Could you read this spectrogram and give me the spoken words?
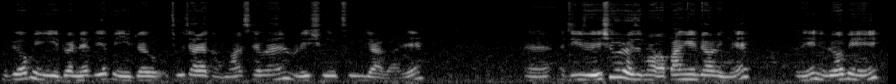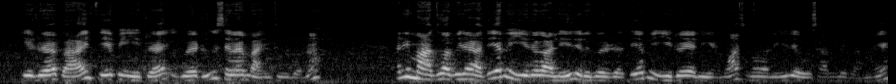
ငပြောပင်ရေအတွက်နဲ့တရက်ပင်ရေအတွက်ကိုအချိုးချတဲ့အခါမှာ7 ratio 2ရပါတယ် အဲဒီ ratio တွေကျွန်တော်အပိုင်းငင်းပြောလိမ့်မယ်။ဒီနေ့ပြောပြင်ရေတွက် by တရက်ပင်ရေတွက် equal to 7 by 2ပေါ့နော်။အဲ့ဒီမှာသူကပြတာတရက်ပင်ရေတွက်က40လို့ပြောတယ်တရက်ပင်ရေတွက်ရဲ့နေရာမှာကျွန်တော်40ကိုစားလုပ်လိုက်ပါမယ်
